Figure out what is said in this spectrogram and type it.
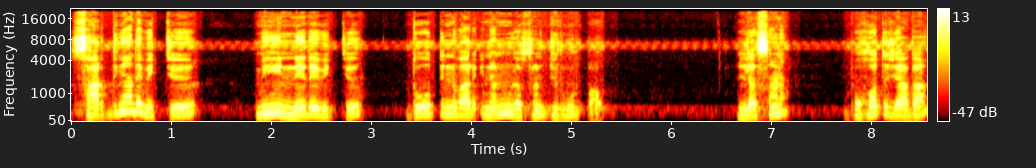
ਸਰਦੀਆਂ ਦੇ ਵਿੱਚ, ਮਹੀਨੇ ਦੇ ਵਿੱਚ ਦੋ ਤਿੰਨ ਵਾਰ ਇਹਨਾਂ ਨੂੰ ਲਸਣ ਜ਼ਰੂਰ ਪਾਓ। ਲਸਣ ਬਹੁਤ ਜ਼ਿਆਦਾ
